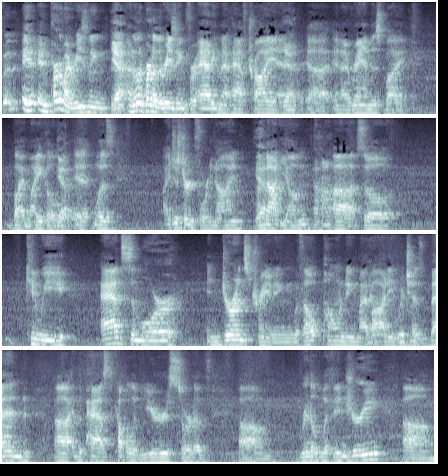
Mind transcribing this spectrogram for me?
but- and, and part of my reasoning, Yeah. another part of the reasoning for adding that half tri in, Yeah. uh, and I ran this by by Michael. Yeah. It was I just turned forty nine. Yeah. I'm not young. Uh-huh. Uh, so, can we add some more endurance training without pounding my Yeah. body, which has been uh, in the past couple of years sort of um, riddled with injury. Um,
